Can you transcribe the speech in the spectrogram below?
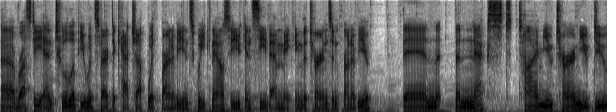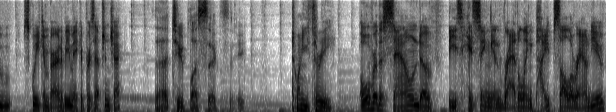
Uh, Rusty and Tulip, you would start to catch up with Barnaby and Squeak now, so you can see them making the turns in front of you. Then the next time you turn, you do Squeak and Barnaby make a perception check. Uh, two plus six, eight. 23. Over the sound of these hissing and rattling pipes all around you,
